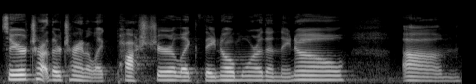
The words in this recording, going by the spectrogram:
So you're they're trying to like posture like they know more than they know. Um,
